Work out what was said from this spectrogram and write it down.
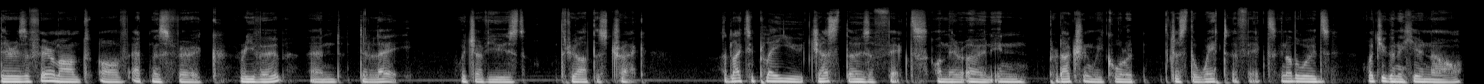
There is a fair amount of atmospheric reverb and delay, which I've used throughout this track. I'd like to play you just those effects on their own. In production, we call it just the wet effects. In other words, what you're going to hear now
